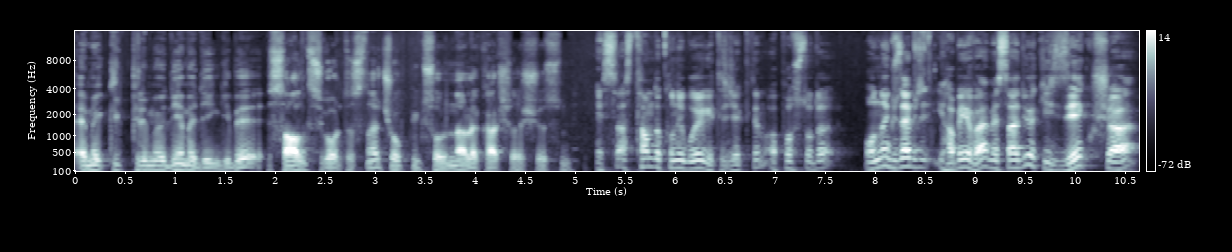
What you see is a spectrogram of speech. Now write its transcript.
emeklilik primi ödeyemediğin gibi sağlık sigortasına çok büyük sorunlarla karşılaşıyorsun. Esas tam da konuyu buraya getirecektim. Aposto'da ondan güzel bir haberi var. Mesela diyor ki Z kuşağı,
